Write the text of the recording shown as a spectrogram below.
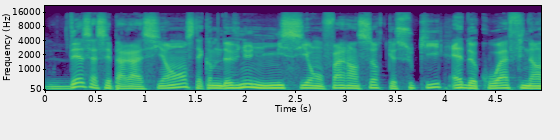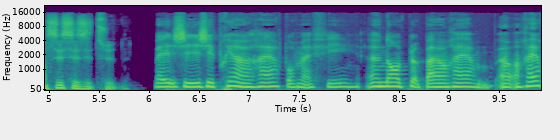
Dès sa séparation, c'était comme devenu une mission, faire en sorte que Suki ait de quoi financer ses études. Ben, j'ai pris un REER pour ma fille. Euh, non, pas un REER. Un REER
